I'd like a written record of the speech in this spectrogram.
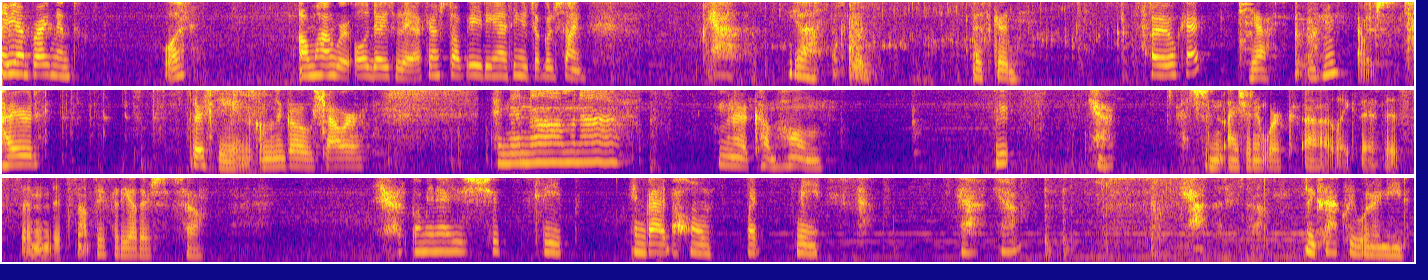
Maybe I'm pregnant. What? I'm hungry all day today. I can't stop eating. I think it's a good sign. Yeah. Yeah, it's good. That's good. Are you okay? Yeah. Mm-hmm. I'm just tired, thirsty, and I'm gonna go shower. And then uh, I'm gonna I'm gonna come home. You-. I shouldn't I shouldn't work uh, like this, this, and it's not safe for the others. So. Yes, Pomina, you should sleep in bed at home with me. Yeah, yeah, yeah. yeah that is exactly what I need.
